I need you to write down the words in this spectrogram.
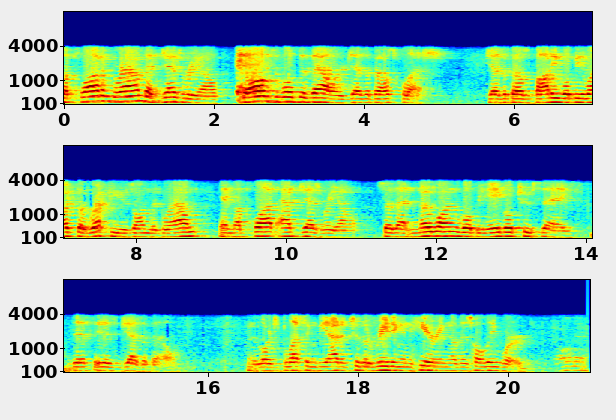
the plot of ground at Jezreel, dogs will devour Jezebel's flesh. Jezebel's body will be like the refuse on the ground in the plot at Jezreel, so that no one will be able to say, This is Jezebel. And the Lord's blessing be added to the reading and hearing of His holy word. Amen.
